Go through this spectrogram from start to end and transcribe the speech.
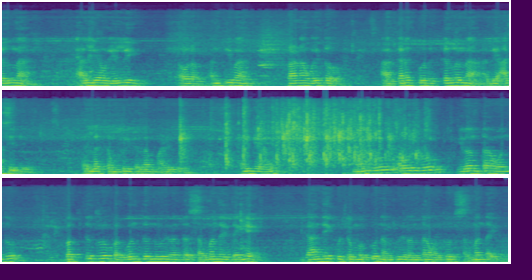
ಕಲ್ಲನ್ನ. ಅಲ್ಲಿ ಅವ್ರು ಎಲ್ಲಿ ಅವರ ಅಂತಿಮ ಪ್ರಾಣ ಹೋಯ್ತು ಆ ಕನಕಪುರದ ಕಲ್ಲನ್ನು ಅಲ್ಲಿ ಹಾಸಿದ್ವಿ. ಎಲ್ಲ ಕಂಪ್ಲೀಟ್ ಎಲ್ಲ ಮಾಡಿದ್ದೀನಿ ಹಂಗೆ ನಮಗೂ ಅವ್ರಿಗೂ ಇರೋಂಥ ಒಂದು ಭಕ್ತಗೂ ಭಗವಂತನಿಗೂ ಇರುವಂಥ ಸಂಬಂಧ ಇದ್ದಂಗೆ ಗಾಂಧಿ ಕುಟುಂಬಕ್ಕೂ ನಮಗೂ ಇರುವಂಥ ಒಂದು ಸಂಬಂಧ ಇದು.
